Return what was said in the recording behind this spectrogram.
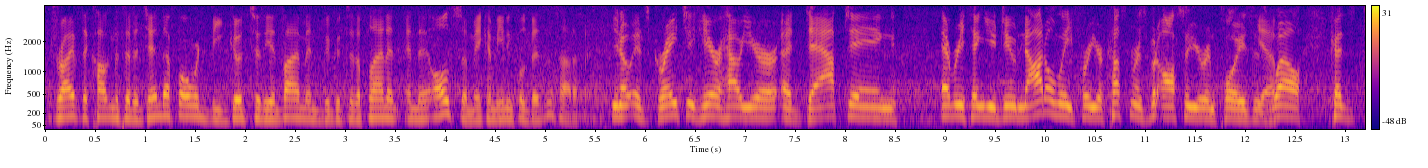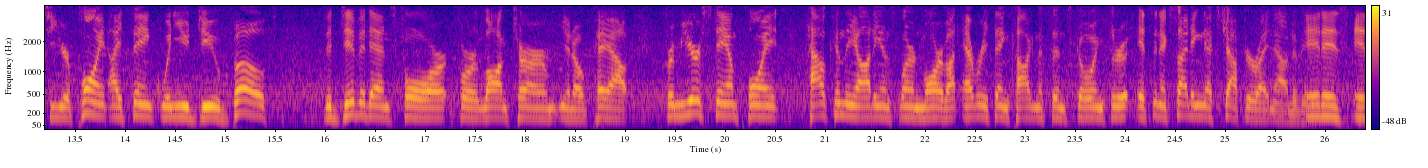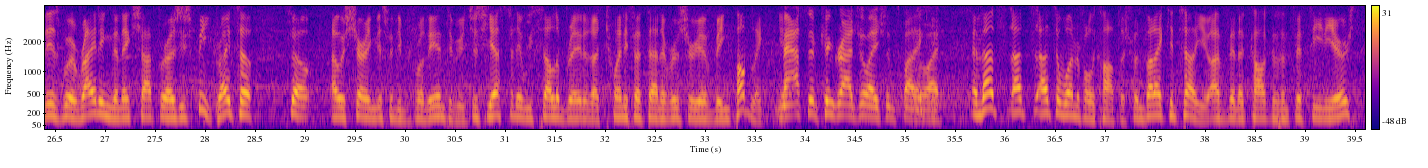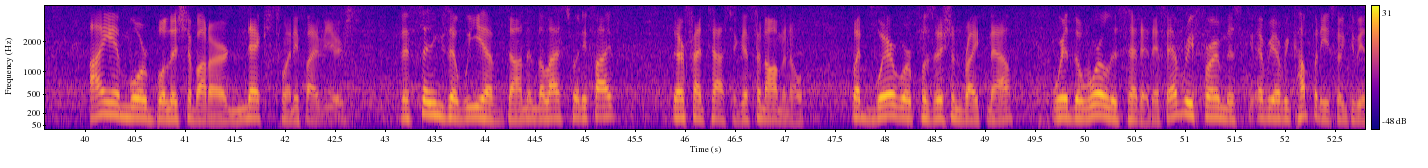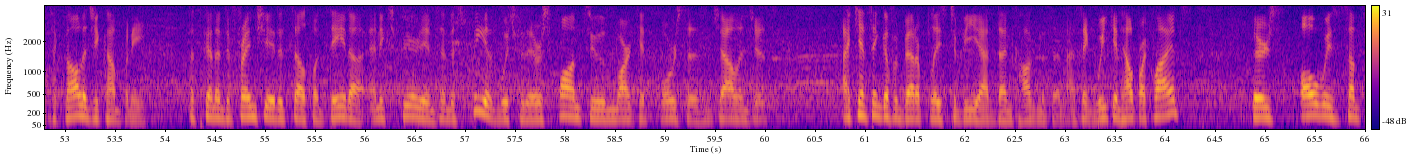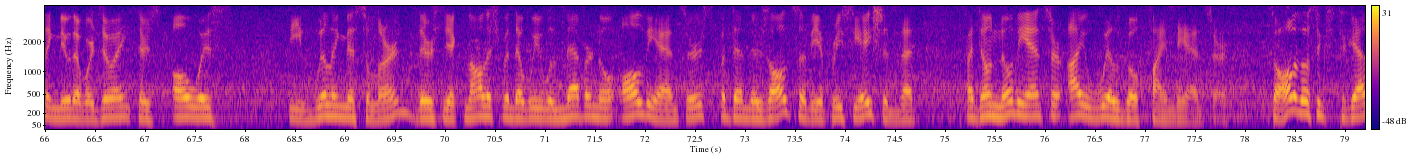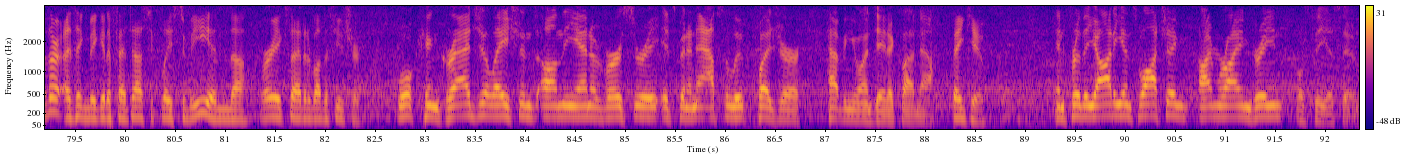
drive the Cognizant agenda forward, be good to the environment, be good to the planet, and then also make a meaningful business out of it. You know, it's great to hear how you're adapting everything you do, not only for your customers, but also your employees as yep. well. Because to your point, I think when you do both, the dividends for, for long-term you know, payout. From your standpoint, how can the audience learn more about everything Cognizant's going through? It's an exciting next chapter right now, Naveen. It is, it is. We're writing the next chapter as you speak, right? So, so I was sharing this with you before the interview. Just yesterday we celebrated our 25th anniversary of being public. Massive congratulations, by Thank the way. You. And that's, that's, that's a wonderful accomplishment, but I can tell you, I've been at Cognizant 15 years. I am more bullish about our next 25 years. The things that we have done in the last 25, they're fantastic, they're phenomenal. But where we're positioned right now, where the world is headed. If every firm is, every, every company is going to be a technology company that's going to differentiate itself on data and experience and the speed at which they respond to market forces and challenges, I can't think of a better place to be at than Cognizant. I think we can help our clients. There's always something new that we're doing. There's always the willingness to learn. There's the acknowledgement that we will never know all the answers, but then there's also the appreciation that if I don't know the answer, I will go find the answer. So all of those things together, I think make it a fantastic place to be and uh, very excited about the future. Well, congratulations on the anniversary. It's been an absolute pleasure having you on Data Cloud Now. Thank you. And for the audience watching, I'm Ryan Green. We'll see you soon.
